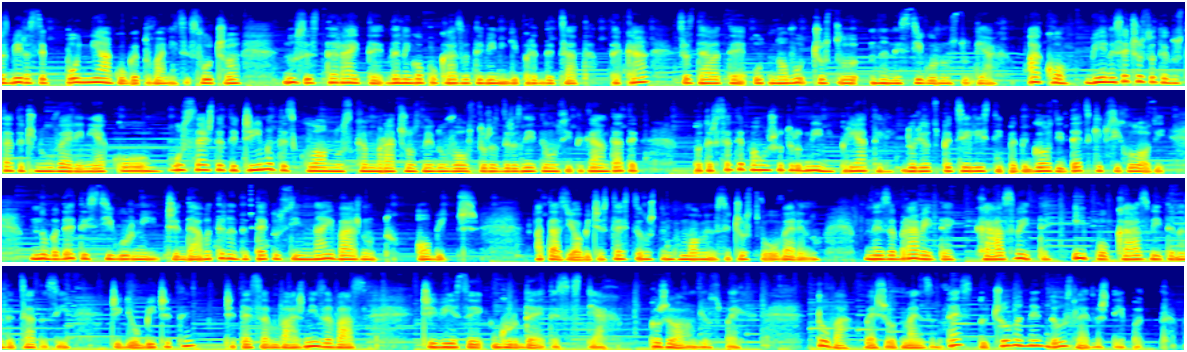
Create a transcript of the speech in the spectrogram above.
Разбира се, понякога това ни се случва, но се старайте да не го показвате винаги пред децата. Така създавате отново чувство на несигурност от тях. Ако вие не се чувствате достатъчно уверени, ако усещате, че имате склонност към мрачност, недоволство, раздразнителност и така нататък, потърсете помощ от роднини, приятели, дори от специалисти, педагози, детски психолози, но бъдете сигурни, че давате на детето си най-важното – обич. А тази обич естествено ще му помогне да се чувства уверено. Не забравяйте, казвайте и показвайте на децата си, че ги обичате, че те са важни за вас – че вие се гордеете с тях. Пожелавам ви успех! Това беше от мен за днес. До чуване до следващия път.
